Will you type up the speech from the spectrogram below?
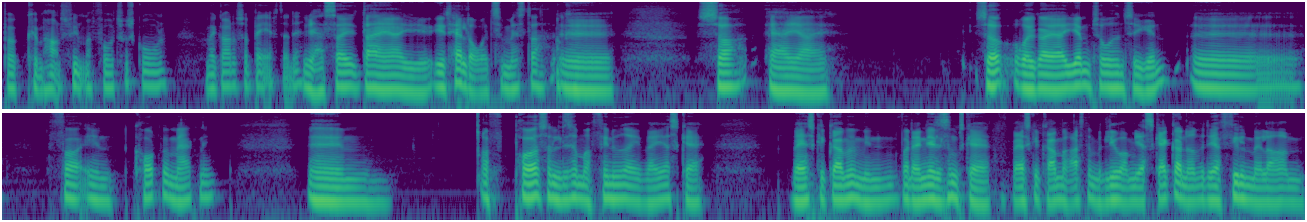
på Københavns Film- og Fotoskole. Hvad gør du så bagefter det? Ja, så der er jeg i et halvt år et semester. Okay. Øh, så er jeg så rykker jeg hjem til Odense igen øh, for en kort bemærkning. Øh, og prøver sådan ligesom at finde ud af, hvad jeg skal hvad jeg skal gøre med min, hvordan jeg ligesom skal, hvad jeg skal gøre med resten af mit liv, om jeg skal gøre noget ved det her film, eller om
